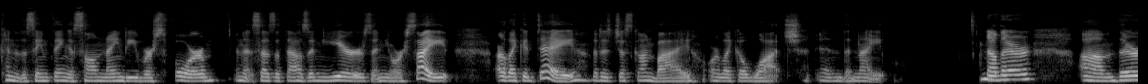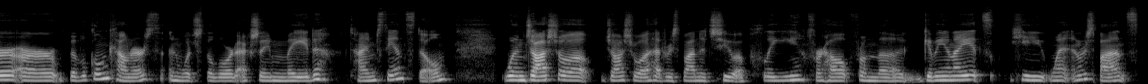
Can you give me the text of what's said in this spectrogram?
kind of the same thing is Psalm 90, verse 4, and it says, A thousand years in your sight are like a day that has just gone by, or like a watch in the night. Now there, um, there are biblical encounters in which the Lord actually made time stand still, when Joshua Joshua had responded to a plea for help from the Gibeonites, he went in response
